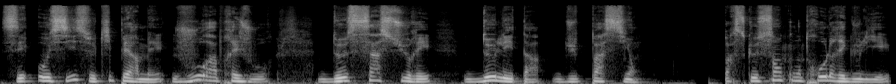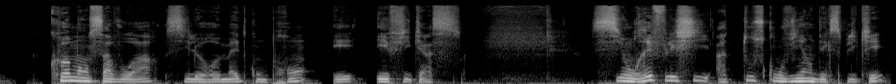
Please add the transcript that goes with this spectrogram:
C'est aussi ce qui permet, jour après jour, de s'assurer de l'état du patient. Parce que sans contrôle régulier, comment savoir si le remède qu'on prend est efficace? Si on réfléchit à tout ce qu'on vient d'expliquer,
